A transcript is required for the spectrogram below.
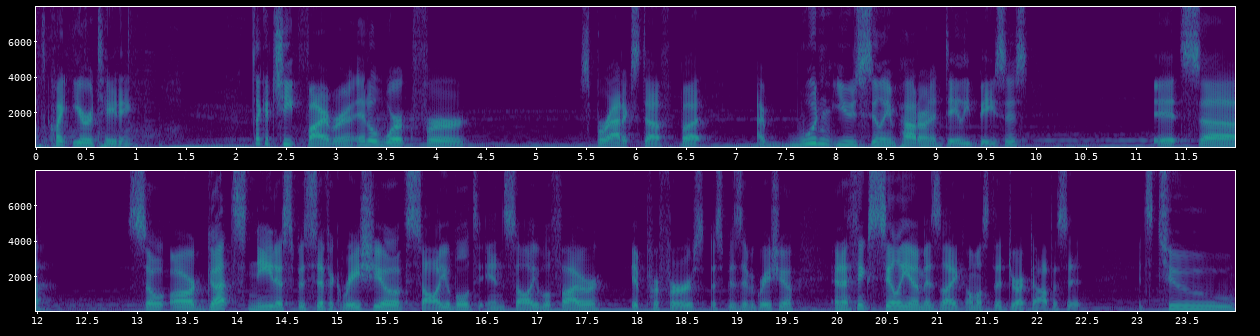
it's quite irritating. It's like a cheap fiber. It'll work for sporadic stuff, but I wouldn't use psyllium powder on a daily basis. It's uh so our guts need a specific ratio of soluble to insoluble fiber. It prefers a specific ratio, and I think psyllium is like almost the direct opposite. It's too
